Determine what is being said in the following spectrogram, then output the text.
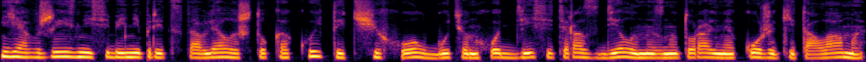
Я в жизни себе не представляла, что какой-то чехол, будь он хоть десять раз сделан из натуральной кожи киталамы,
